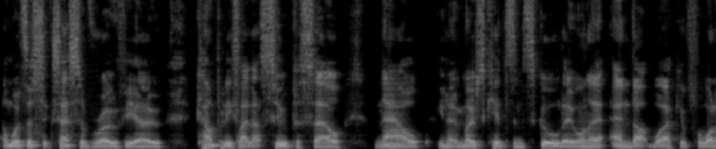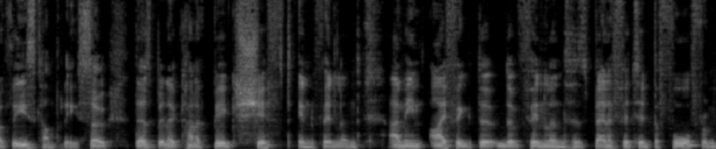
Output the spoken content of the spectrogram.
And with the success of Rovio, companies like that, Supercell, now you know most kids in school they want to end up working for one of these companies. So there's been a kind of big shift in Finland. I mean, I think that that Finland has benefited benefited before from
